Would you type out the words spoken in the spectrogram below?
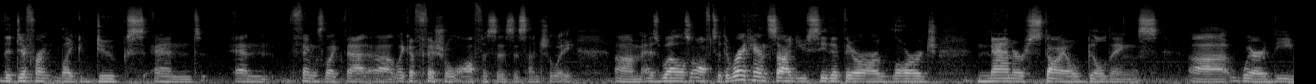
the different like dukes and and things like that, uh, like official offices essentially. Um, as well as off to the right hand side, you see that there are large manor style buildings uh, where the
